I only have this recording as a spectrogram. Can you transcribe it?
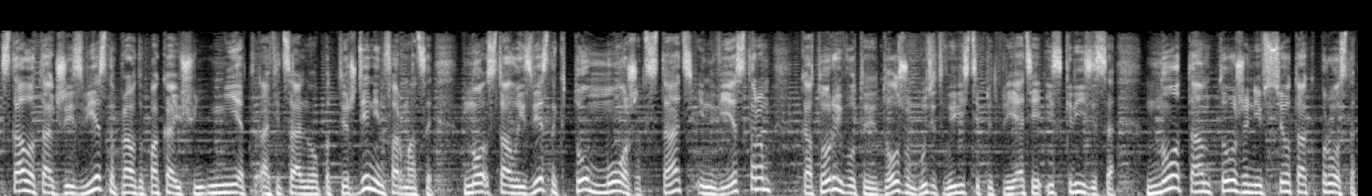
Стало также известно, правда, пока еще нет официального подтверждения информации, но стало известно, кто может стать инвестором, который вот и должен будет вывести предприятие из кризиса. Но там тоже не все так просто.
